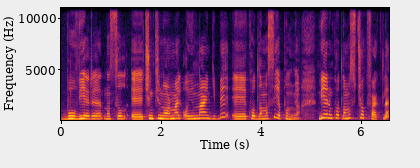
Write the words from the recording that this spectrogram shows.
bu VR'ı nasıl e, çünkü normal oyunlar gibi e, kodlaması yapılmıyor. VR'ın kodlaması çok farklı.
